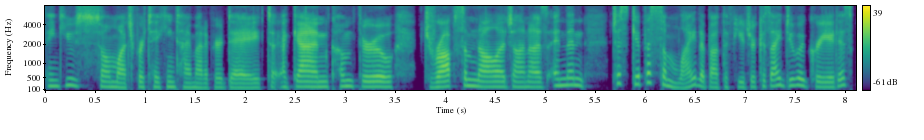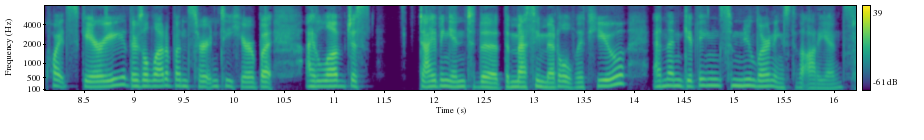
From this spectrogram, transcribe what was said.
Thank you so much for taking time out of your day to again come through, drop some knowledge on us, and then just give us some light about the future. Because I do agree, it is quite scary. There's a lot of uncertainty here, but I love just diving into the the messy middle with you and then giving some new learnings to the audience.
